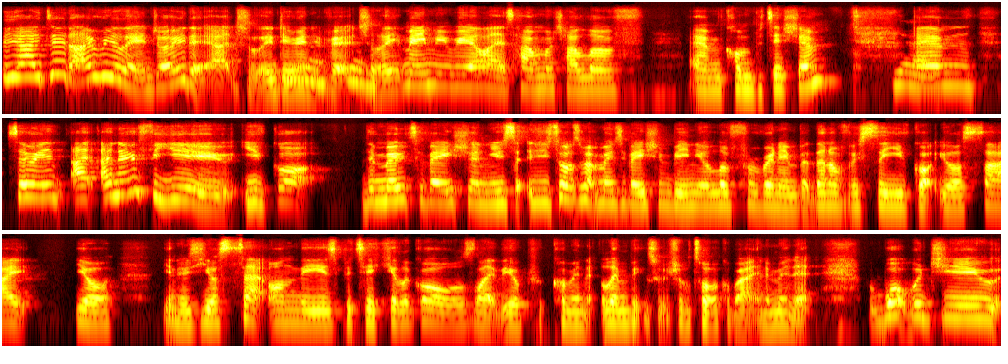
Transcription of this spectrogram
i did. I really enjoyed it actually doing yeah, it virtually. It made me realize how much i love um, competition. Yeah. Um, so in, I, I know for you, you've got the motivation. You you talked about motivation being your love for running, but then obviously you've got your sight, your you know you're set on these particular goals like the upcoming Olympics, which we'll talk about in a minute. But what would you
